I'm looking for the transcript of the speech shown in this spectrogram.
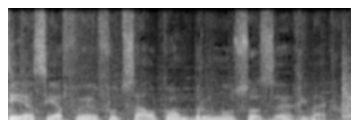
TSF Futsal com Bruno Souza Ribeiro.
